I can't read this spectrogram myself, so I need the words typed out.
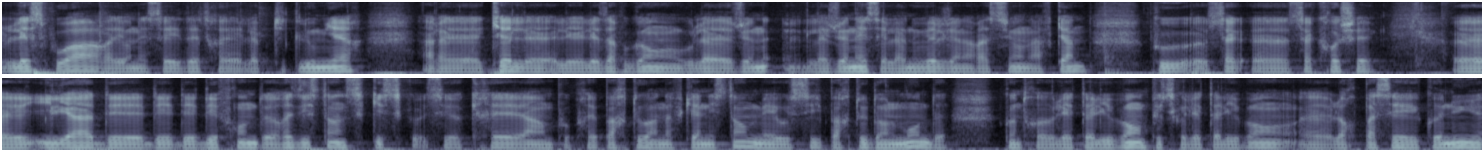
l'espoir et on essaye d'être la petite lumière à laquelle les, les Afghans ou la, jeune, la, jeunesse et la nouvelle génération afghane peuvent s'accrocher. Il y a des, des, des, des, fronts de résistance qui se, se, créent à peu près partout en Afghanistan, mais aussi partout dans le monde contre les talibans, puisque les talibans, leur passé est connu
